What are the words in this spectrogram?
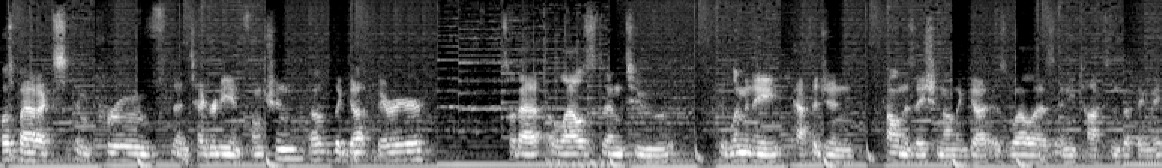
Postbiotics improve the integrity and function of the gut barrier, so that allows them to eliminate pathogen colonization on the gut as well as any toxins that they may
